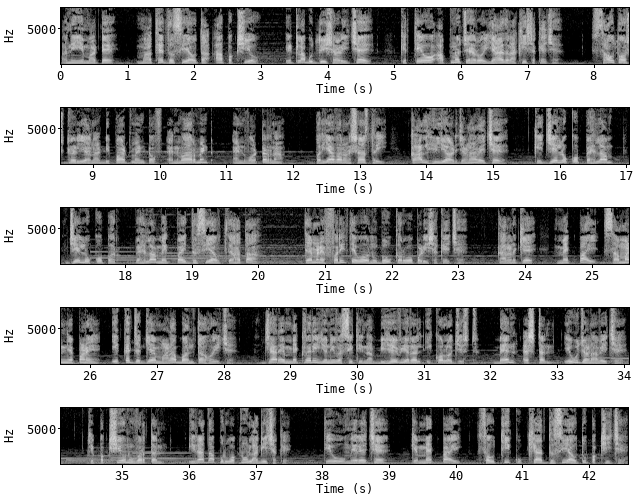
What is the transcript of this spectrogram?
અને એ માટે માથે ધસી આવતા આ પક્ષીઓ એટલા બુદ્ધિશાળી છે કે તેઓ આપનો ચહેરો યાદ રાખી શકે છે. સાઉથ ઓસ્ટ્રેલિયાના ડિપાર્ટમેન્ટ ઓફ એન્વાયરમેન્ટ એન્ડ વોટરના પર્યાવરણ શાસ્ત્રી કાલ હિલિયાર્ડ જણાવે છે કે જે લોકો પહેલા, જે લોકો પર પહેલા મેકપાઈ ધસી આવતા હતા, તેમણે ફરી તેવો અનુભવ કરવો પડી શકે છે. કારણ કે મેકપાઈ સામાન્યપણે એક જ જગ્યાએ માળા બાંધતા હોય છે. જ્યારે મેકવેરી યુનિવર્સિટીના બિહેવિયરલ ઇકોલોજિસ્ટ બેન એસ્ટન એવું જણાવે છે કે પક્ષીઓનું વર્તન ઈરાદાપૂર્વકનું લાગી શકે. તેઓ ઉમેરે છે કે મેકપાઈ સૌથી કુખ્યાત ધસી આવતું પક્ષી છે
